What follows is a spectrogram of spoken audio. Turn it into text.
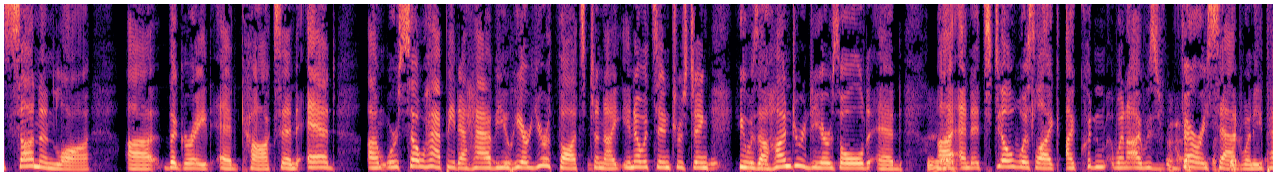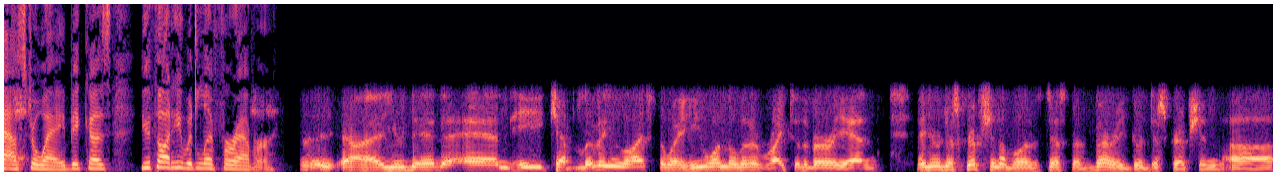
son in law, uh, the great Ed Cox. And Ed, um, we're so happy to have you here. Your thoughts tonight. You know, it's interesting. He was 100 years old, Ed, uh, and it still was like I couldn't, when I was very sad when he passed away because you thought he would live forever. Uh, you did, and he kept living life the way he wanted to live it right to the very end. And your description of was just a very good description, uh,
